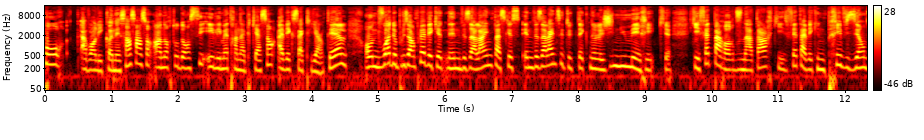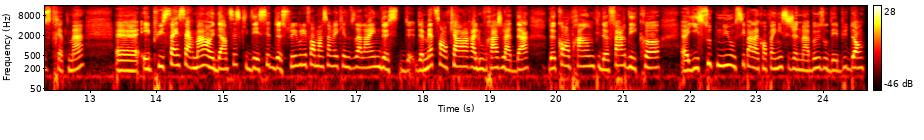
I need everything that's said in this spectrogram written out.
pour avoir les connaissances en, orthodontie et les mettre en application avec sa clientèle. On le voit de plus en plus avec Invisalign parce que Invisalign, c'est une technologie numérique qui est faite par ordinateur, qui est faite avec une prévision du traitement. Euh, et puis, sincèrement, un dentiste qui décide de suivre les formations avec Invisalign, de, de, mettre son cœur à l'ouvrage là-dedans, de comprendre puis de faire des cas, euh, il est soutenu aussi par la compagnie, si je ne m'abuse, au début. Donc,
